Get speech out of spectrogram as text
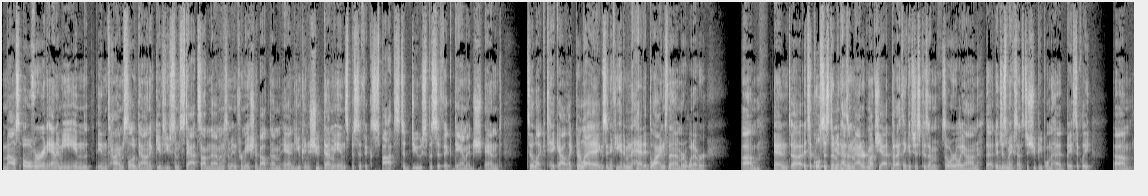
mouse over an enemy in the in time slowed down, it gives you some stats on them and some information about them, and you can shoot them in specific spots to do specific damage and to like take out like their legs. And if you hit them in the head, it blinds them or whatever. Um, and uh, it's a cool system. It hasn't mattered much yet, but I think it's just because I'm so early on that it just makes sense to shoot people in the head, basically. Um,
